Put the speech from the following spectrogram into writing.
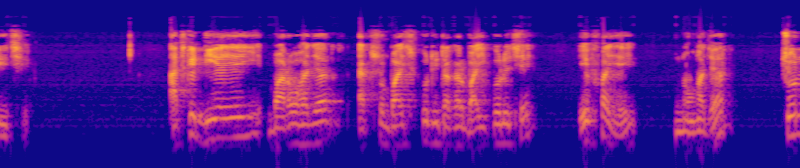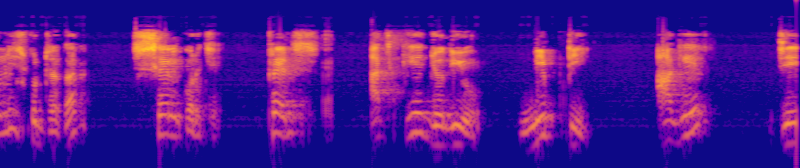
দিয়েছে। আজকে ডিআইআই বারো হাজার একশো বাইশ কোটি টাকার বাই করেছে এফআইআই ন হাজার চল্লিশ কোটি টাকার সেল করেছে। ফ্রেন্ডস আজকে যদিও নিফটি আগের যে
